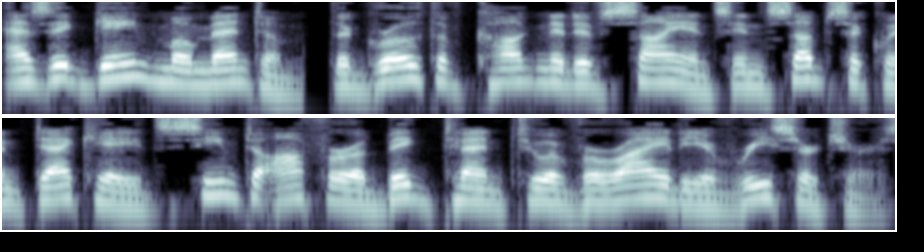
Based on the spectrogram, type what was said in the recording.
As it gained momentum, the growth of cognitive science in subsequent decades seemed to offer a big tent to a variety of researchers.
